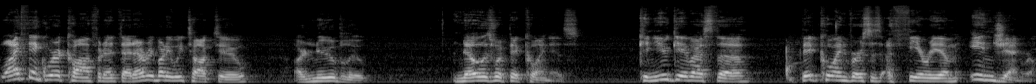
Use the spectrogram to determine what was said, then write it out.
Well, I think we're confident that everybody we talk to, our noob loop, knows what Bitcoin is. Can you give us the Bitcoin versus Ethereum in general?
